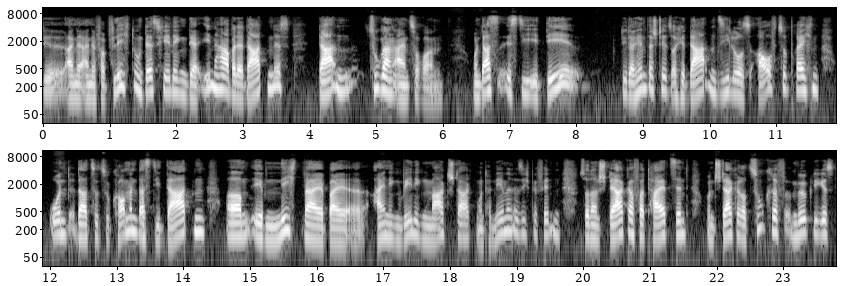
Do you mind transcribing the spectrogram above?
die, eine, eine Verpflichtung desjenigen, der Inhaber der Daten ist, Datenzugang einzuräumen. Und das ist die Idee, die dahinter steht, solche Datensilos aufzubrechen und dazu zu kommen, dass die Daten ähm, eben nicht bei, bei äh, einigen wenigen marktstarken Unternehmen sich befinden, sondern stärker verteilt sind und stärkerer Zugriff möglich ist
